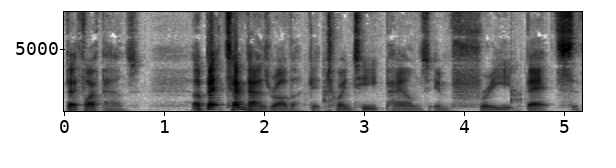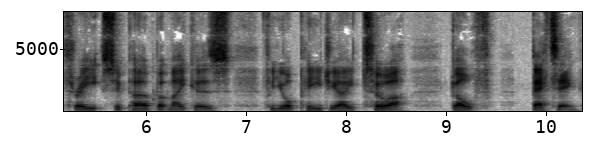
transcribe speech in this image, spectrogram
Bet £5. Uh, bet £10 rather, get £20 in free bets. Three superb bookmakers for your PGA Tour golf betting.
